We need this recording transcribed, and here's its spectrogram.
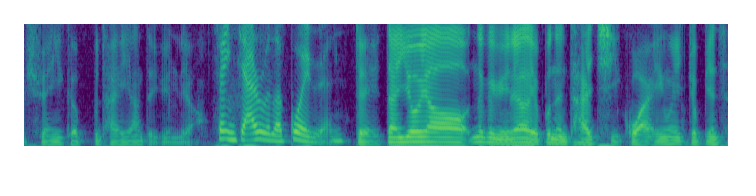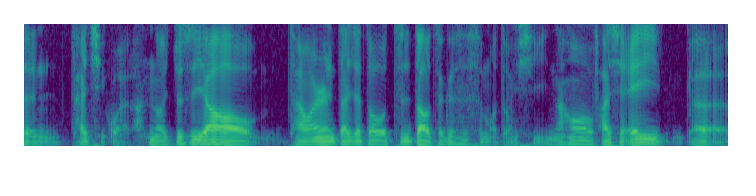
选一个不太一样的原料。所以你加入了桂圆，对，但又要那个原料也不能太奇怪，因为就变成太奇怪了。然后就是要台湾人大家都知道这个是什么东西，然后发现哎，呃，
